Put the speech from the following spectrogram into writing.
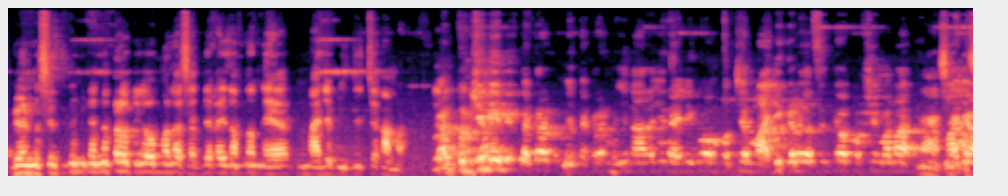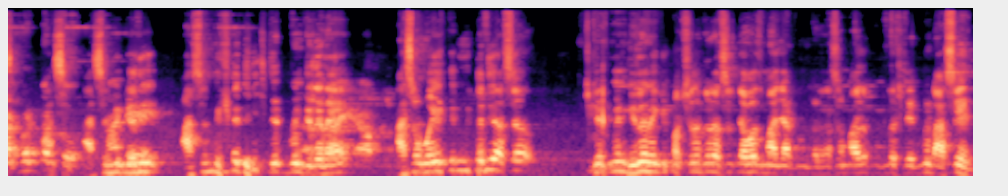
वेळ नसेल तिथे मी त्यांना कळवतो की मला सध्या काही जमणार नाही माझ्या बिझनेसच्या कामात. तुमची नेहमी तक्रार म्हणजे तक्रार म्हणजे नाराजी राहिली किंवा पक्ष माझी गरज असेल तेव्हा पक्ष मला नाही, असं- माझी असं- आठवण करतो. असं- असं मी कधी असं मी कधी स्टेटमेंट दिलं नाही. असं वैयक्तिक मी कधी असं स्टेटमेंट दिलं नाही की पक्षाला गरज असेल तेव्हाच माझी आठवण करेल असं माझं कुठलं स्टेटमेंट असेल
